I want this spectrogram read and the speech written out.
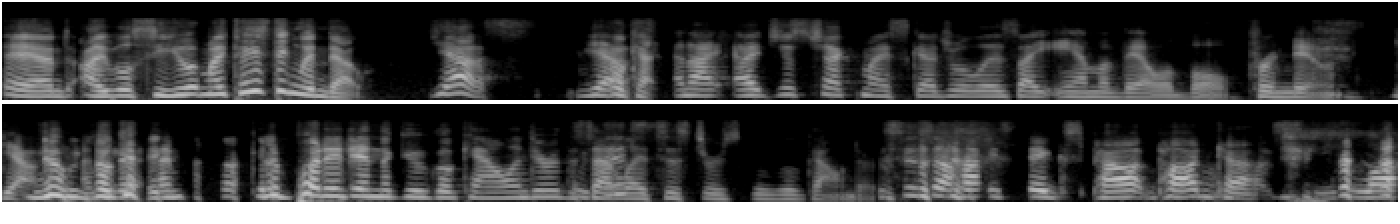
and I will see you at my tasting window. Yes. Yes. Okay. And I, I just checked my schedule is I am available for noon. Yeah. Noon, I'm gonna- okay. I'm going to put it in the Google Calendar, the This- Satellite Sisters Google Calendar. This is a high stakes po- podcast, live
